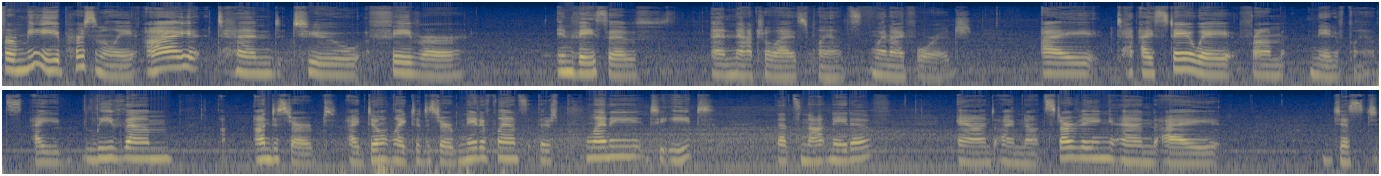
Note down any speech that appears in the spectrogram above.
for me personally, I tend to favor invasive and naturalized plants when I forage. I, t- I stay away from native plants. I leave them undisturbed. I don't like to disturb native plants. There's plenty to eat that's not native, and I'm not starving, and I just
